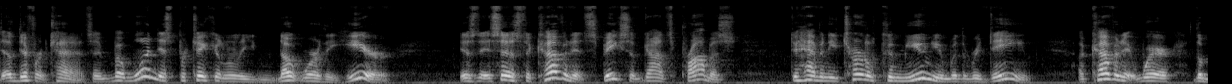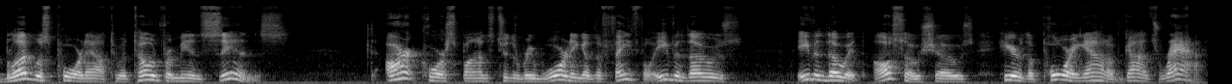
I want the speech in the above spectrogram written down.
of different kinds, but one that's particularly noteworthy here is that it says the covenant speaks of God's promise to have an eternal communion with the redeemed, a covenant where the blood was poured out to atone for men's sins. The ark corresponds to the rewarding of the faithful, even those even though it also shows here the pouring out of God's wrath.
